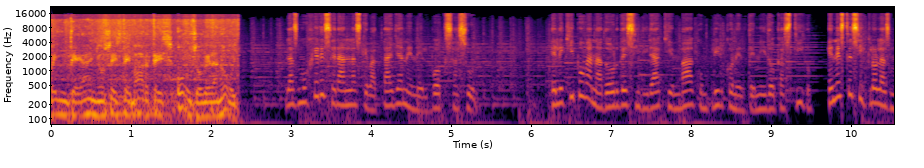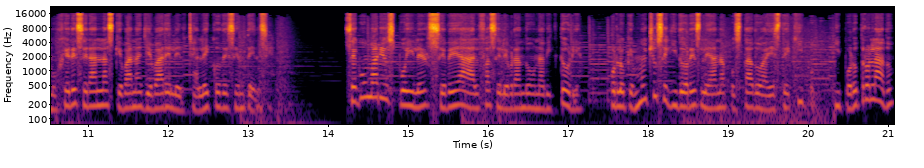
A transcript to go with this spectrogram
20 años este martes 8 de la noche. Las mujeres serán las que batallan en el box azul. El equipo ganador decidirá quién va a cumplir con el temido castigo. En este ciclo las mujeres serán las que van a llevar el, el chaleco de sentencia. Según varios spoilers se ve a Alfa celebrando una victoria, por lo que muchos seguidores le han apostado a este equipo, y por otro lado,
